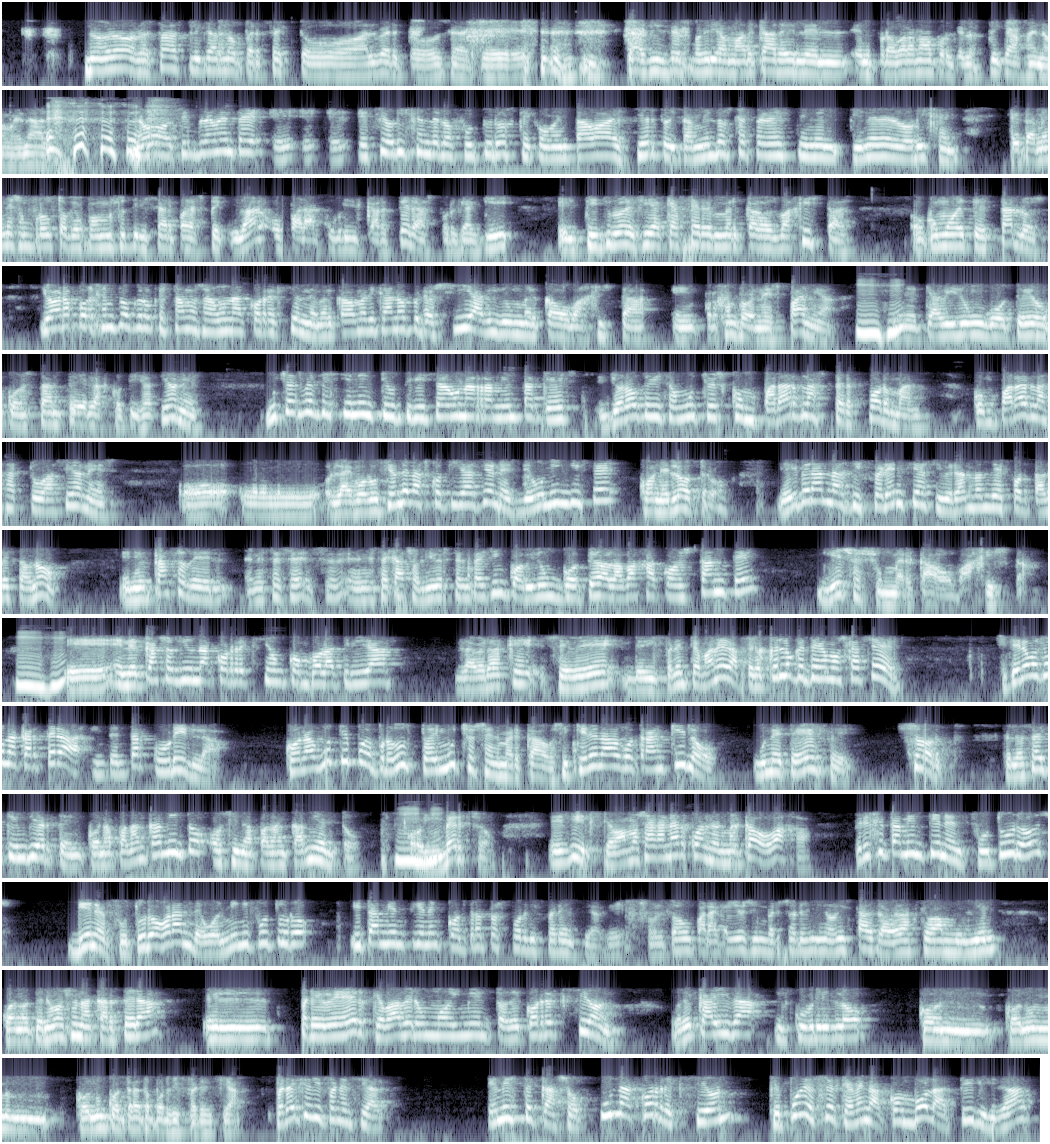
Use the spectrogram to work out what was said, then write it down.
No, no, lo estaba explicando perfecto Alberto, o sea que casi se podría marcar el, el, programa porque lo explica fenomenal. No, simplemente eh, eh, eh, ese origen de los futuros que comentaba es cierto y también los CFDs tienen, tienen el origen que también es un producto que podemos utilizar para especular o para cubrir carteras, porque aquí el título decía qué hacer en mercados bajistas o cómo detectarlos. Yo ahora, por ejemplo, creo que estamos en una corrección de mercado americano, pero sí ha habido un mercado bajista, en, por ejemplo, en España, en el que ha habido un goteo constante de las cotizaciones. Muchas veces tienen que utilizar una herramienta que es, yo la utilizo mucho, es comparar las performances, comparar las actuaciones o, la evolución de las cotizaciones de un índice con el otro. Y ahí verán las diferencias y verán dónde hay fortaleza o no. En el caso del, en este, en este caso, el IBEX 35 ha habido un goteo a la baja constante y eso es un mercado bajista. Eh, en el caso de una corrección con volatilidad, la verdad es que se ve de diferente manera. Pero ¿qué es lo que tenemos que hacer? Si tenemos una cartera, intentar cubrirla. Con algún tipo de producto, hay muchos en el mercado. Si quieren algo tranquilo, un ETF, short, se los hay que invierten con apalancamiento o sin apalancamiento, o inverso. Es decir, que vamos a ganar cuando el mercado baja. Pero es que también tienen futuros, viene el futuro grande o el mini futuro, y también tienen contratos por diferencia, que sobre todo para aquellos inversores minoristas, la verdad es que va muy bien cuando tenemos una cartera, el prever que va a haber un movimiento de corrección o de caída y cubrirlo con, con, un, con un contrato por diferencia. Pero hay que diferenciar, en este caso, una corrección que puede ser que venga con volatilidad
